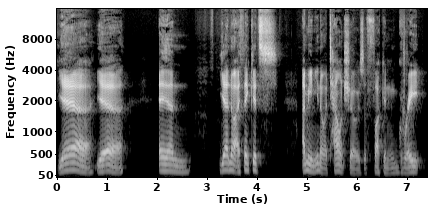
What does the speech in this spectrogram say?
Yeah, yeah. And yeah, no, I think it's I mean, you know, a talent show is a fucking great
